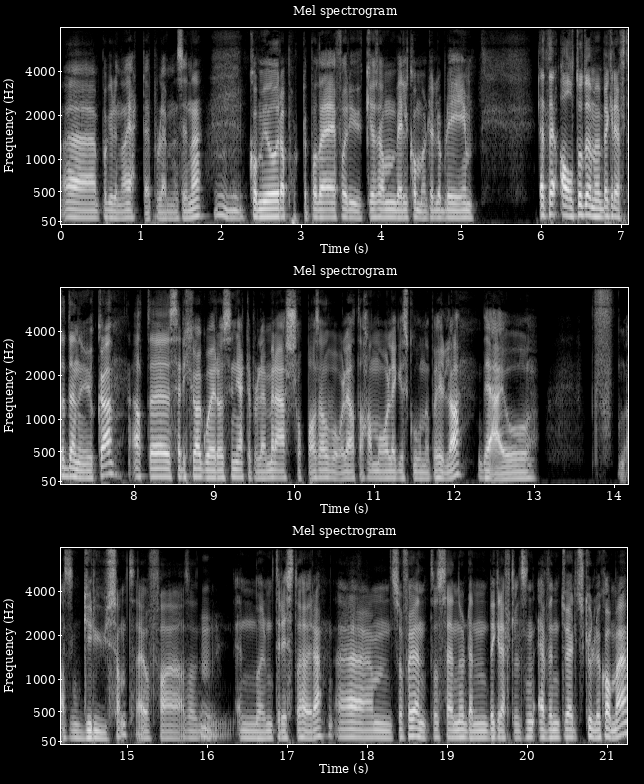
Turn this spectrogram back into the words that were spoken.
uh, pga. hjerteproblemene sine. Mm. kom jo rapporter på det i forrige uke som vel kommer til å bli etter alt å dømme bekreftet denne uka, at uh, Sergio Aguero sine hjerteproblemer er såpass alvorlige at han må legge skoene på hylla. Det er jo altså, grusomt. Det er jo fa altså, enormt trist å høre. Um, så får vi vente og se når den bekreftelsen eventuelt skulle komme.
